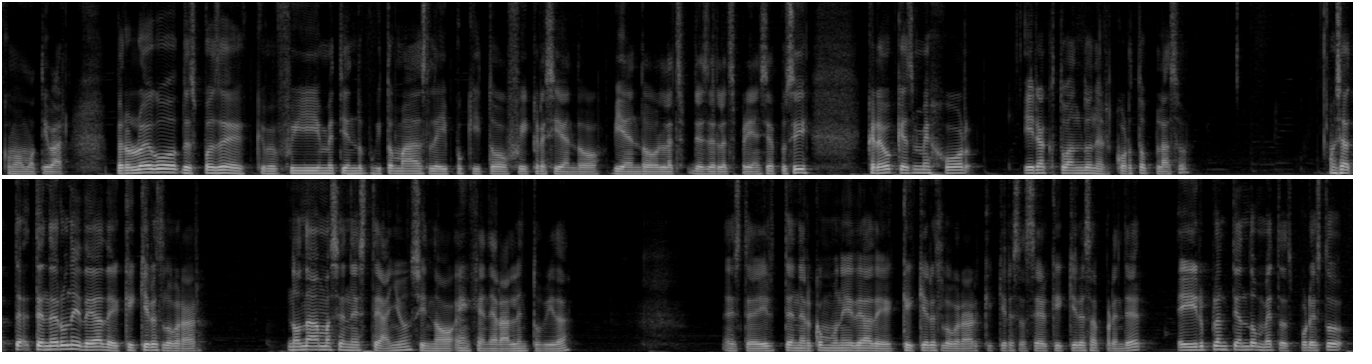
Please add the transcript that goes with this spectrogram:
como motivar. Pero luego, después de que me fui metiendo un poquito más, leí poquito, fui creciendo, viendo desde la experiencia, pues sí, creo que es mejor ir actuando en el corto plazo. O sea, tener una idea de qué quieres lograr. No nada más en este año, sino en general en tu vida. Este, ir tener como una idea de qué quieres lograr, qué quieres hacer, qué quieres aprender e ir planteando metas. Por esto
